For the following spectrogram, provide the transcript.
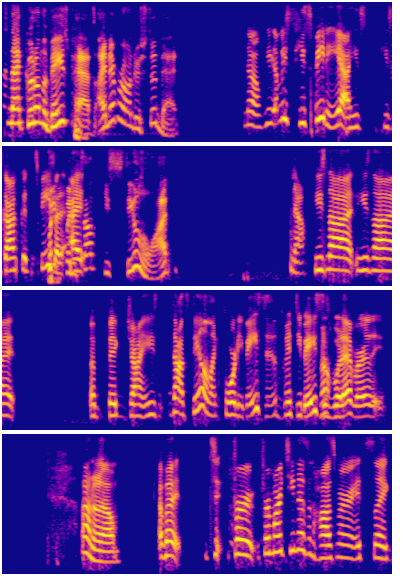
even that good on the base paths. I never understood that. No, he. I mean, he's speedy. Yeah, he's he's got good speed, But, but, but I, it's not like he steals a lot. no, he's not. He's not a big giant. He's not stealing like forty bases, fifty bases, No. whatever. I don't know, but t- for for Martinez and Hosmer, it's like.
